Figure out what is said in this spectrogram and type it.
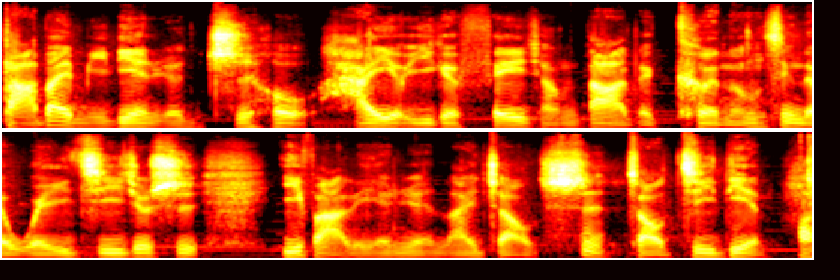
打败米甸人之后，还有一个非常大的可能性的危机，就是以法莲人来找是找基甸。哦，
